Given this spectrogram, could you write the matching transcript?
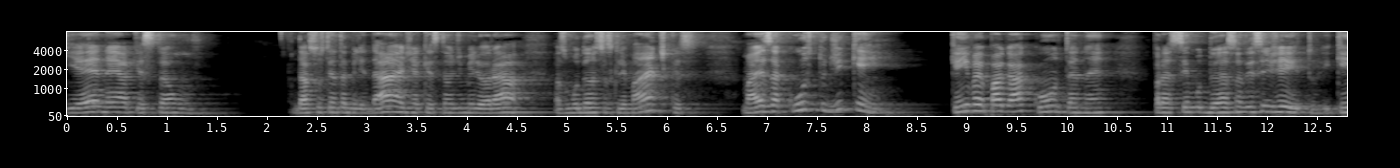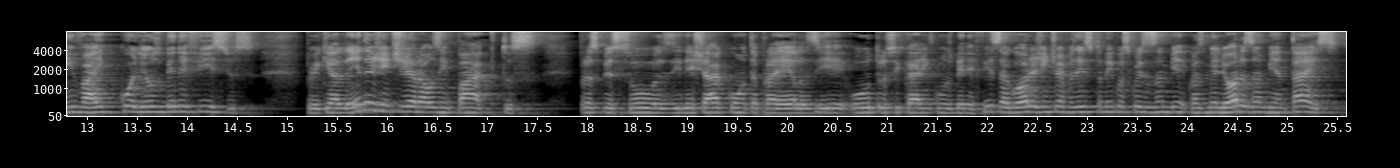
que é né, a questão da sustentabilidade, a questão de melhorar as mudanças climáticas, mas a custo de quem? Quem vai pagar a conta, né, para ser mudança desse jeito? E quem vai colher os benefícios? Porque além da gente gerar os impactos para as pessoas e deixar a conta para elas e outros ficarem com os benefícios. Agora a gente vai fazer isso também com as coisas com as melhoras ambientais.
